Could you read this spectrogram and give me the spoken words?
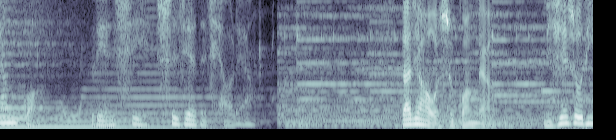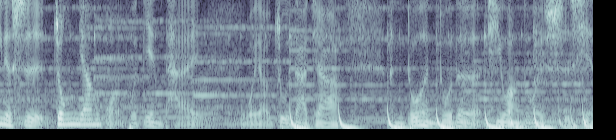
央广，联系世界的桥梁。大家好，我是光良。你先收听的是中央广播电台。我要祝大家很多很多的希望都会实现。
